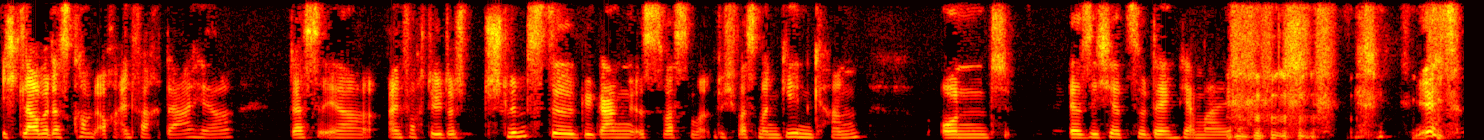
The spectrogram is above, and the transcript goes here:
ich glaube, das kommt auch einfach daher, dass er einfach durch das Schlimmste gegangen ist, was man, durch was man gehen kann. Und er sich jetzt so denkt, ja mal, jetzt,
